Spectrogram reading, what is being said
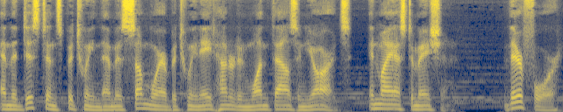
and the distance between them is somewhere between 800 and 1000 yards, in my estimation. Therefore,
